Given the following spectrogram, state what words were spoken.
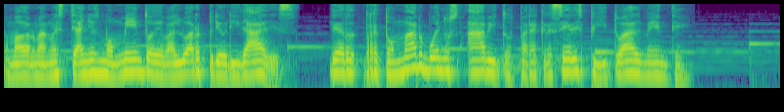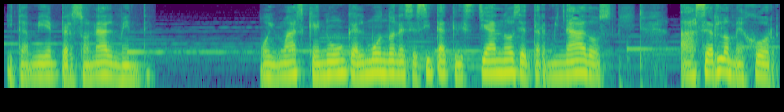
Amado hermano, este año es momento de evaluar prioridades, de retomar buenos hábitos para crecer espiritualmente y también personalmente. Hoy más que nunca el mundo necesita cristianos determinados a hacerlo mejor,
